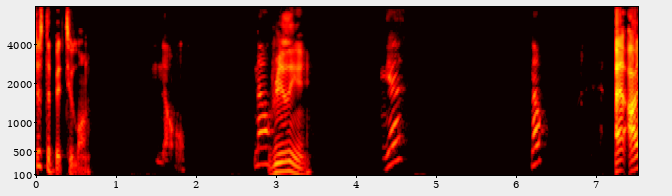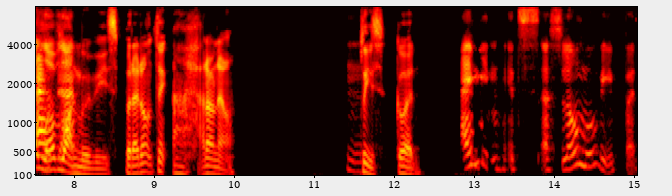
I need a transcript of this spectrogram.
just a bit too long. No. No. Really? Yeah. No. I, I And- love long and- movies, but I don't think uh, I don't know. Hmm. Please go ahead. I mean, it's a slow movie, but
